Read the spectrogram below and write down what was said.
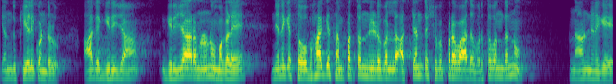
ಎಂದು ಕೇಳಿಕೊಂಡಳು. ಆಗ ಗಿರಿಜಾ ಗಿರಿಜಾರಮಣನು ಮಗಳೇ, ನಿನಗೆ ಸೌಭಾಗ್ಯ ಸಂಪತ್ತನ್ನು ನೀಡಬಲ್ಲ ಅತ್ಯಂತ ಶುಭಪ್ರವಾದ ವ್ರತವೊಂದನ್ನು ನಾನು ನಿನಗೆ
